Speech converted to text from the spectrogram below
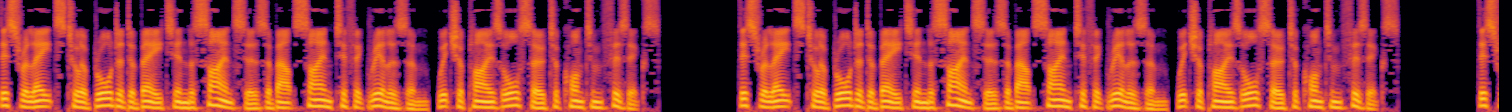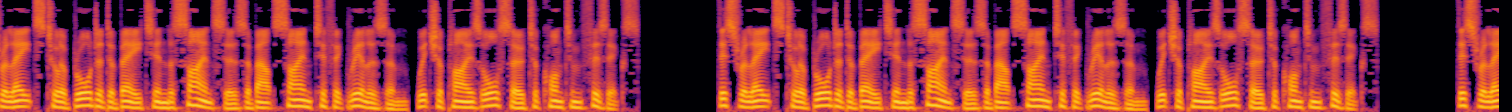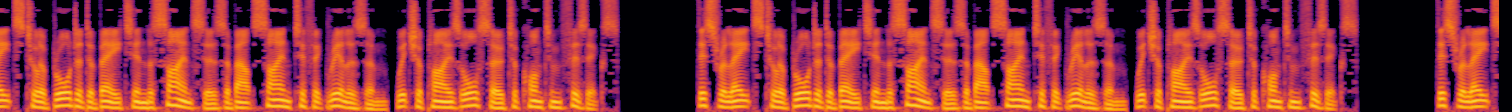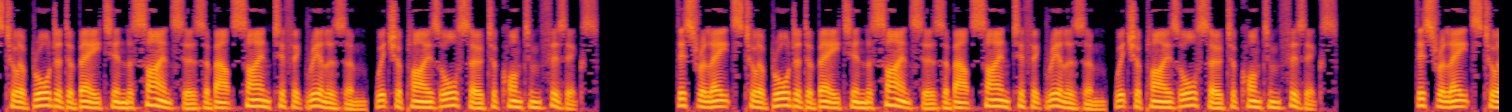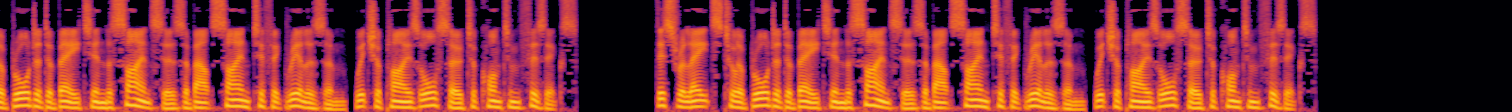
This relates to a broader debate in the sciences about scientific realism, which applies also to quantum physics. This relates to a broader debate in the sciences about scientific realism, which applies also to quantum physics. This relates to a broader debate in the sciences about scientific realism, which applies also to quantum physics. This relates to a broader debate in the sciences about scientific realism, which applies also to quantum physics. This relates to a broader debate in the sciences about scientific realism, which applies also to quantum physics. This relates to a broader debate in the sciences about scientific realism, which applies also to quantum physics. This relates to a broader debate in the sciences about scientific realism, which applies also to quantum physics. This relates to a broader debate in the sciences about scientific realism, which applies also to quantum physics. This relates to a broader debate in the sciences about scientific realism, which applies also to quantum physics. This relates to a broader debate in the sciences about scientific realism, which applies also to quantum physics.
